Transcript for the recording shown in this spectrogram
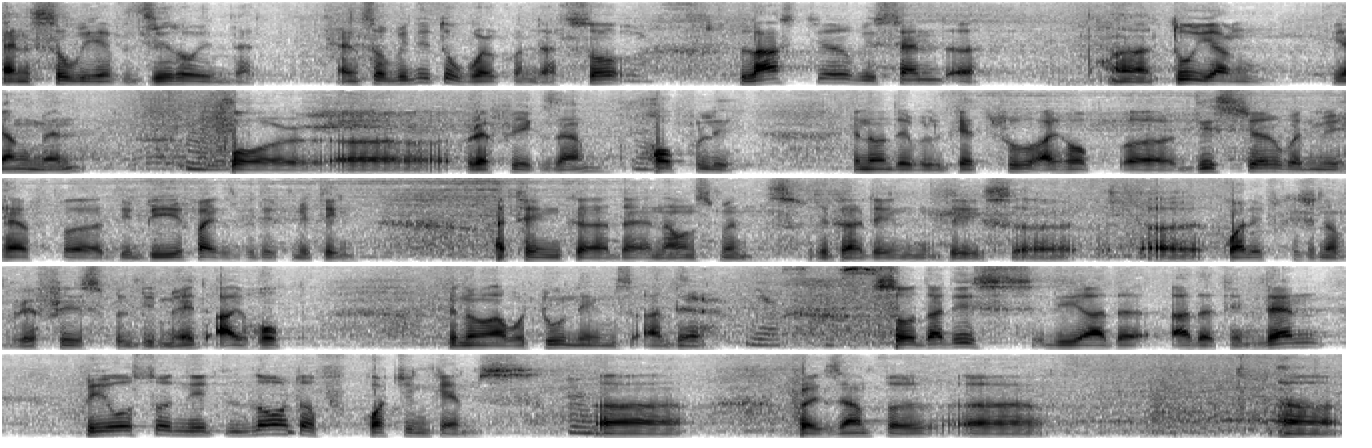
And so we have zero in that. And so we need to work on that. So Yes. last year we sent uh, uh, two young young men for uh, referee exam. Hopefully, you know they will get through. I hope uh, this year when we have uh, the BFI executive meeting, I think uh, the announcements regarding this uh, uh, qualification of referees will be made. I hope, you know, our two names are there. Yes, yes. So that is the other other thing. Then we also need a lot of coaching camps. Uh, for example, uh, uh,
